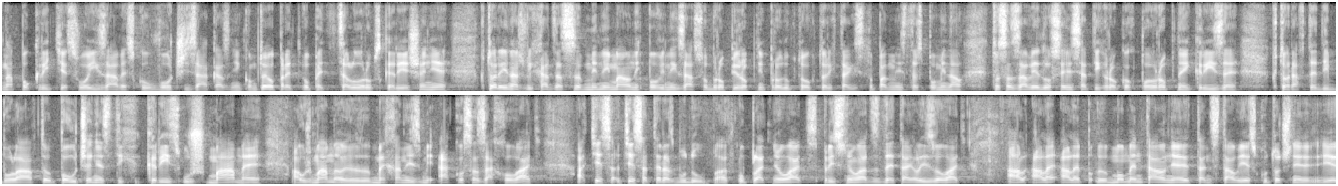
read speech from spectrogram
na pokrytie svojich záväzkov voči zákazníkom. To je opäť, opäť celoeurópske riešenie, ktoré ináč vychádza z minimálnych povinných zásob ropy, ropných produktov, o ktorých takisto pán minister spomínal spomínal, to sa zaviedlo v 70. rokoch po ropnej kríze, ktorá vtedy bola. To poučenie z tých kríz už máme a už máme e, mechanizmy, ako sa zachovať. A tie sa, tie sa teraz budú uplatňovať, sprísňovať, zdetailizovať, ale, ale, ale momentálne ten stav je skutočne, je,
